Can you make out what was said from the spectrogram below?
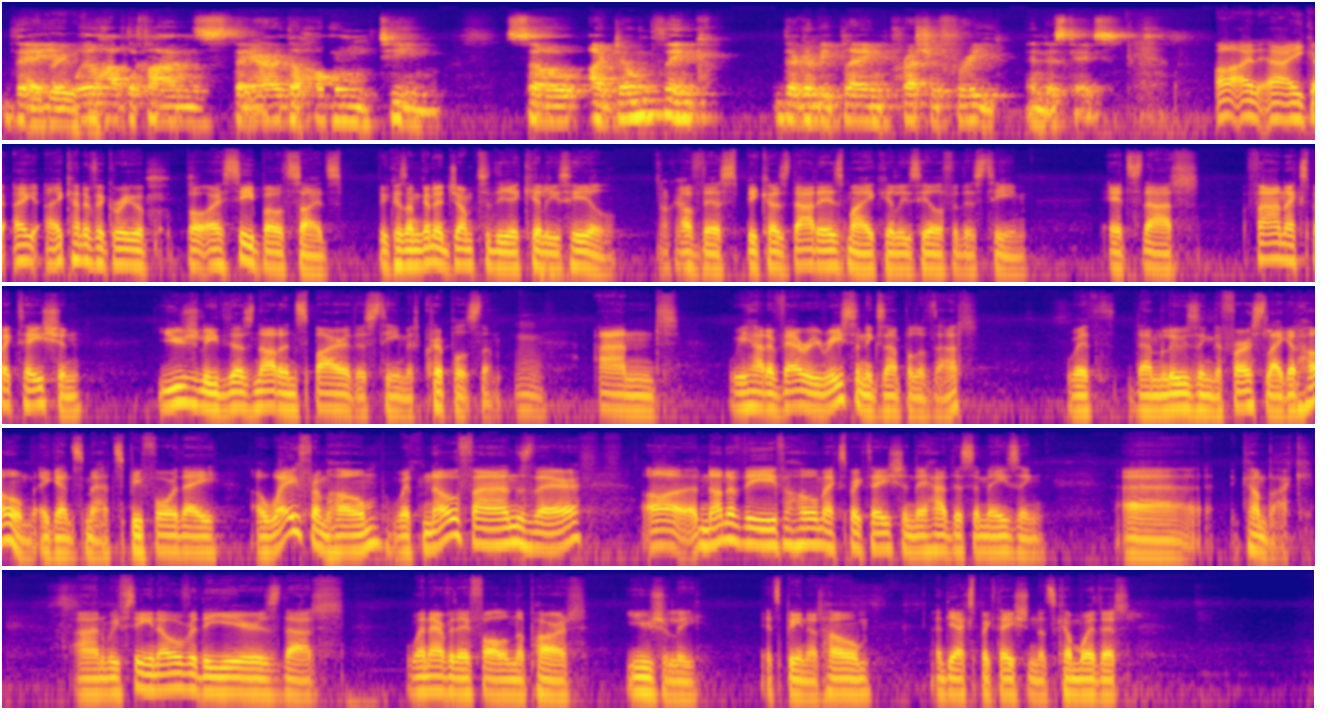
They agree with will you. have the fans. They are the home team, so I don't think they're going to be playing pressure free in this case. Well, I, I, I, kind of agree with, but I see both sides because I'm going to jump to the Achilles heel Okay. of this because that is my Achilles heel for this team. It's that fan expectation usually does not inspire this team; it cripples them. And we had a very recent example of that with them losing the first leg at home against Metz before they away from home with no fans there. Uh, none of the home expectation. They had this amazing uh, comeback, and we've seen over the years that whenever they've fallen apart, usually it's been at home and the expectation that's come with it.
